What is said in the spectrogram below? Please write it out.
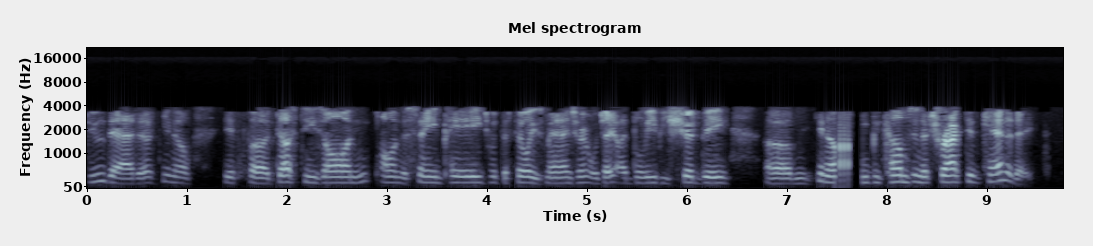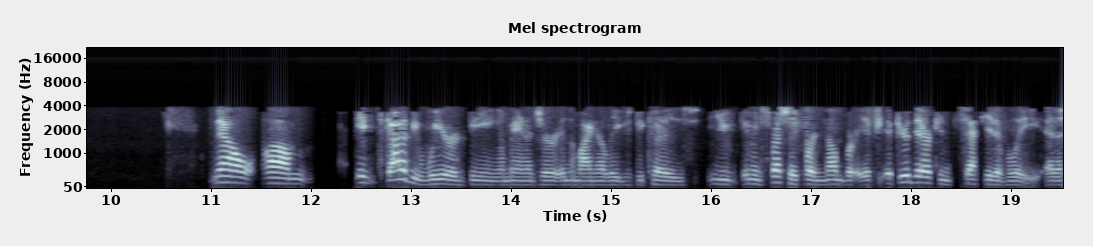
do that. Uh, you know, if uh, Dusty's on on the same page with the Phillies management, which I, I believe he should be, um, you know, he becomes an attractive candidate. Now, um, it's got to be weird being a manager in the minor leagues because you, I mean, especially for a number, if if you're there consecutively at a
